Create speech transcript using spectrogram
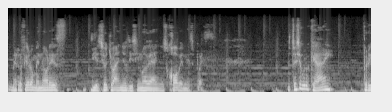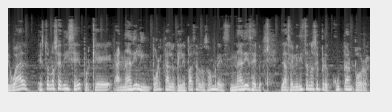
me refiero a menores 18 años, 19 años, jóvenes pues. Estoy seguro que hay. Pero igual, esto no se dice porque a nadie le importa lo que le pasa a los hombres. Nadie se, las feministas no se preocupan por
